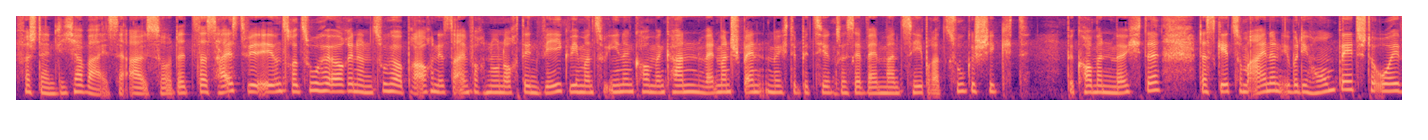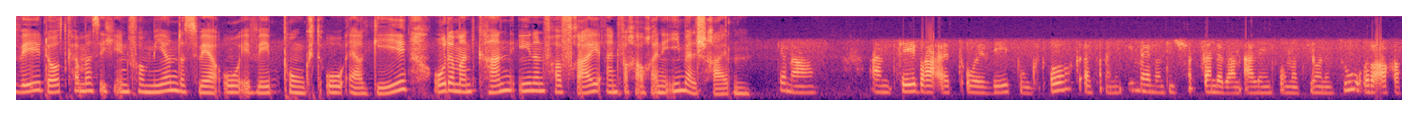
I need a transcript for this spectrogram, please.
Verständlicherweise. Also, das heißt, wir, unsere Zuhörerinnen und Zuhörer brauchen jetzt einfach nur noch den Weg, wie man zu Ihnen kommen kann, wenn man spenden möchte, beziehungsweise wenn man Zebra zugeschickt bekommen möchte. Das geht zum einen über die Homepage der OEW, dort kann man sich informieren, das wäre oew.org oder man kann Ihnen, Frau Frei, einfach auch eine E-Mail schreiben. Genau, an zebra.oew.org, also eine E-Mail und ich sende dann alle Informationen zu oder auch auf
